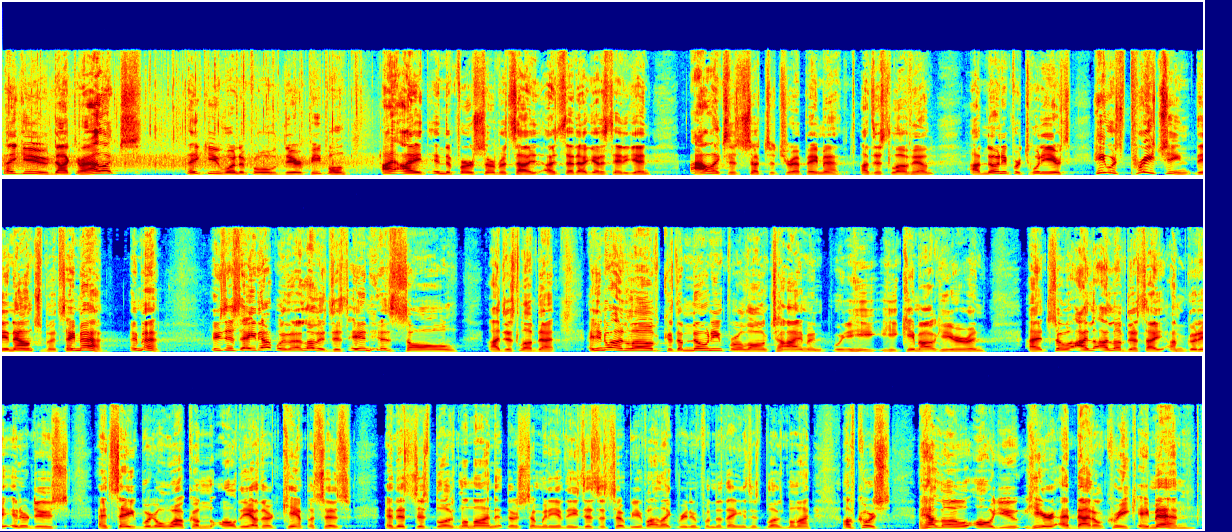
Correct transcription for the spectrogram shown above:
Thank you, Dr. Alex. Thank you, wonderful, dear people. I, I in the first service, I, I said, I got to say it again. Alex is such a trip. Amen. I just love him. I've known him for 20 years. He was preaching the announcements. Amen. Amen. He just ate up with it. I love it. Just in his soul. I just love that. And you know what I love? Because I've known him for a long time. And when he, he came out here, and, and so I, I love this. I, I'm going to introduce and say we're going to welcome all the other campuses and this just blows my mind that there's so many of these. This is so beautiful. I like reading from the thing, it just blows my mind. Of course, hello, all you here at Battle Creek. Amen.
